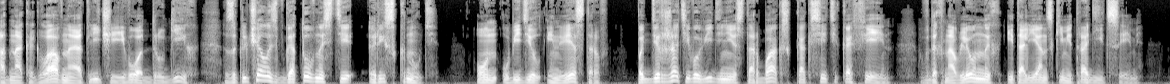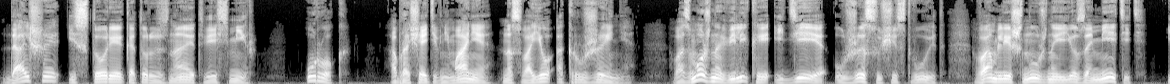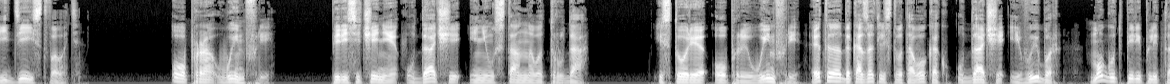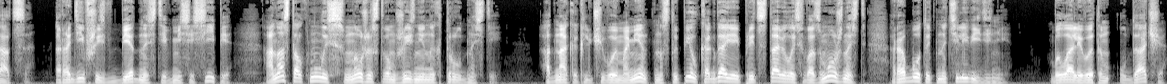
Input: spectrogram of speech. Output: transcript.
Однако главное отличие его от других заключалось в готовности рискнуть. Он убедил инвесторов поддержать его видение Starbucks как сети кофеин, вдохновленных итальянскими традициями. Дальше история, которую знает весь мир. Урок. Обращайте внимание на свое окружение. Возможно, великая идея уже существует, вам лишь нужно ее заметить и действовать. Опра Уинфри. Пересечение удачи и неустанного труда. История Опры Уинфри — это доказательство того, как удача и выбор могут переплетаться. Родившись в бедности в Миссисипи, она столкнулась с множеством жизненных трудностей. Однако ключевой момент наступил, когда ей представилась возможность работать на телевидении. Была ли в этом удача?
